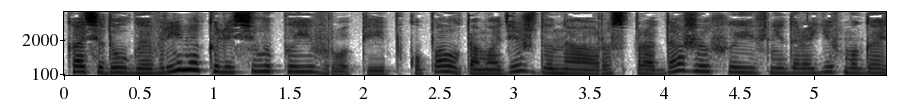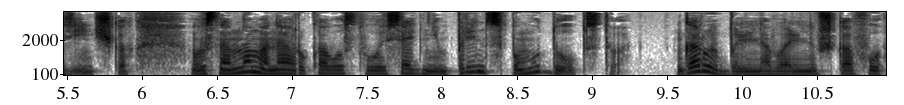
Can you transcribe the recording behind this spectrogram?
Катя долгое время колесила по Европе и покупала там одежду на распродажах и в недорогих магазинчиках. В основном она руководствовалась одним принципом удобства. Горой были навалены в шкафу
